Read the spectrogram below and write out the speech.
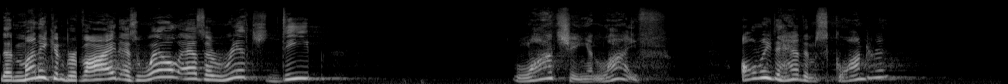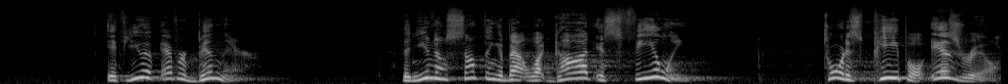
that money can provide, as well as a rich, deep launching in life, only to have them squander it? If you have ever been there, then you know something about what God is feeling toward his people, Israel.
